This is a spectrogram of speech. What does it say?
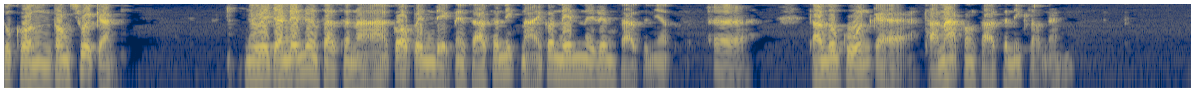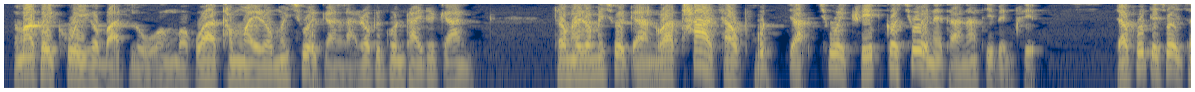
ทุกคนต้องช่วยกันในเวลาเน้นเรื่องศาสนา ก็เป็นเด็กในศาสนิกไหนก็เน้นในเรื่องศาสนาเอ่อตามสมควรแก่ฐานะของศาสนิกเหล่านั้นมาเคยคุยกับบาทหลวง บอกว่าทำไมเราไม่ช่วยกันล่ะ เราเป็นคนไทยด้วยกันทำไมเราไม่ช่วยกันว่าถ้าชาวพุทธจะช่วยคริสก็ช่วยในฐานะที่เป็นคริส ชาพุทธจะช่วยอิส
